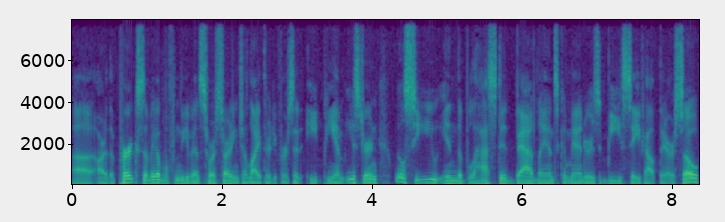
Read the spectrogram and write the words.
uh, are the perks available from the event store starting July 31st at 8 p.m. Eastern. We'll see you in the blasted Badlands Commanders. Be safe out there. So,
